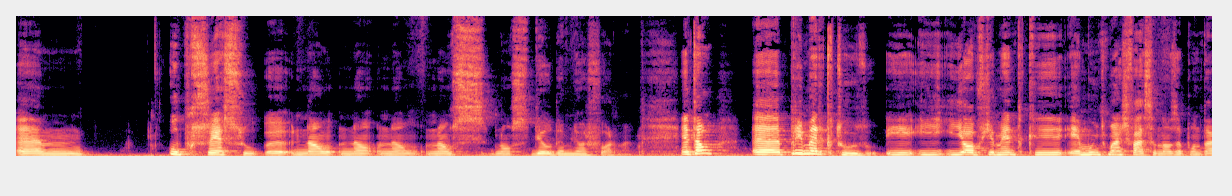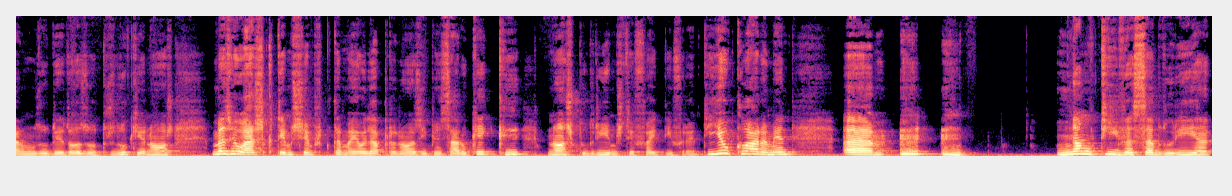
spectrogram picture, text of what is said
ehm, o processo uh, não, não, não, não, se, não se deu da melhor forma. Então, Uh, primeiro que tudo, e, e, e, obviamente que é muito mais fácil nós apontarmos o dedo aos outros do que a nós, mas eu acho que temos sempre que também olhar para nós e pensar o que é que nós poderíamos ter feito diferente. E eu claramente uh, não tive a sabedoria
